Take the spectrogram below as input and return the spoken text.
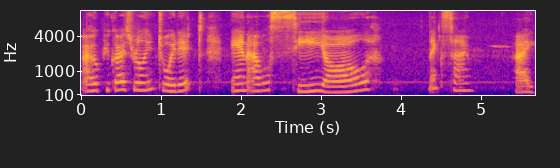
I hope you guys really enjoyed it. And I will see y'all next time. Bye.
